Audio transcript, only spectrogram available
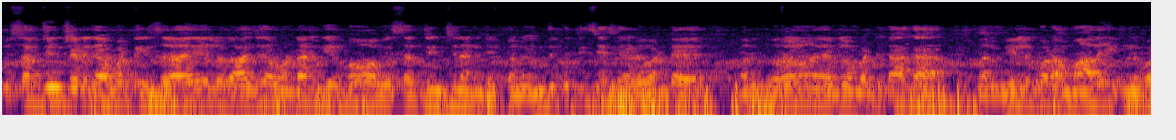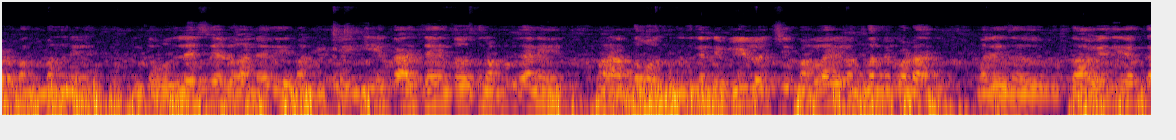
విసర్జించాడు కాబట్టి ఇజ్రాయేల్ రాజుగా ఉండడానికి యెహోవా విసర్జించినని చెప్పాను. ఎందుకు తీసేసాడు అంటే మరి దూరంలో ఎడ్లను బట్టి కాక మరి వీళ్ళు కూడా అమాలయకుల్ని కూడా కొంతమందిని ఇంకా వదిలేసాడు అనేది మనకి ఇక్కడ ఈ యొక్క అధ్యాయం చదువుతున్నప్పుడు కానీ మనకు అర్థమవుతుంది. ఎందుకంటే వీళ్ళు వచ్చి మళ్ళీ వీళ్ళందరినీ కూడా మరి దావీది యొక్క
